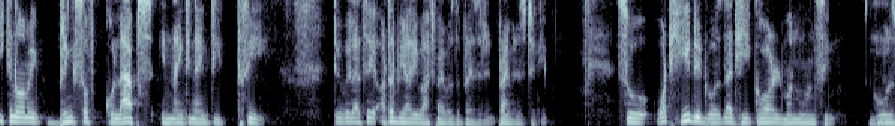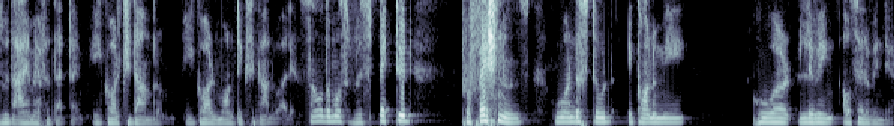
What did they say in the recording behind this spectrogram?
economic brinks of collapse in 1993, let's say Atal Bihari Vajpayee was the president, prime minister. So what he did was that he called Manmohan Singh, mm-hmm. who was with IMF at that time. He called Chidambaram he called Montek Singh Ahluwalia. Some of the most respected professionals who understood economy, who were living outside of India.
